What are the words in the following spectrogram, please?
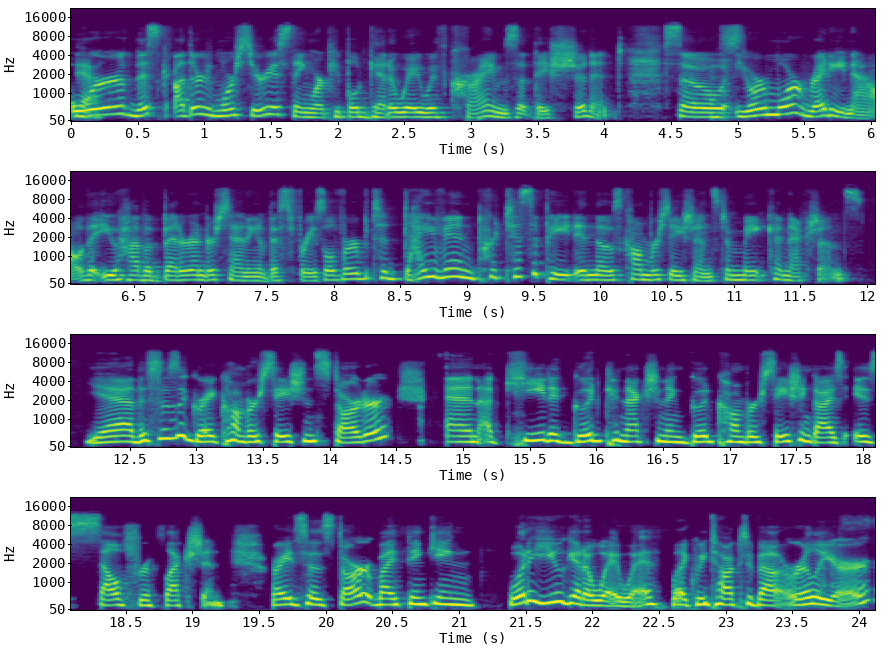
or this other more serious thing where people get away with crimes that they shouldn't. So Yes. you're more ready now that you have a better understanding of this phrasal verb to dive in, participate in those conversations, to make connections. Yeah, this is a great conversation starter. And a key to good connection and good conversation, guys, is self reflection, right? So start by thinking, what do you get away with? Like we talked about earlier,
